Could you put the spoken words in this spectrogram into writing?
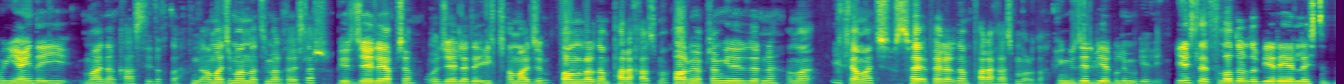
Bugün yayında iyi maden kastıydık da. Şimdi amacımı anlatayım arkadaşlar. Bir CL yapacağım. O CL'de ilk amacım farmlardan para kasma. Farm yapacağım yine üzerine ama ilk amaç SP'lerden para kasma orada. En güzel bir yer bulayım geleyim. Gençler Flador'da bir yere yerleştim.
